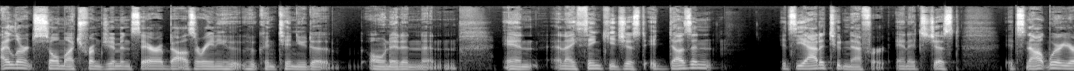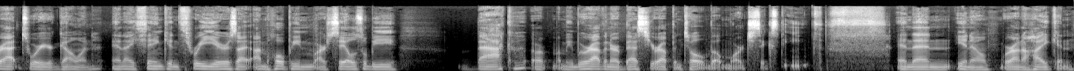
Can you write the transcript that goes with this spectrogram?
I learned so much from Jim and Sarah Balzerini, who who continue to own it, and and and and I think you just it doesn't. It's the attitude and effort, and it's just it's not where you're at; it's where you're going. And I think in three years, I, I'm hoping our sales will be back. Or, I mean, we were having our best year up until about March 16th, and then you know we're on a hike and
